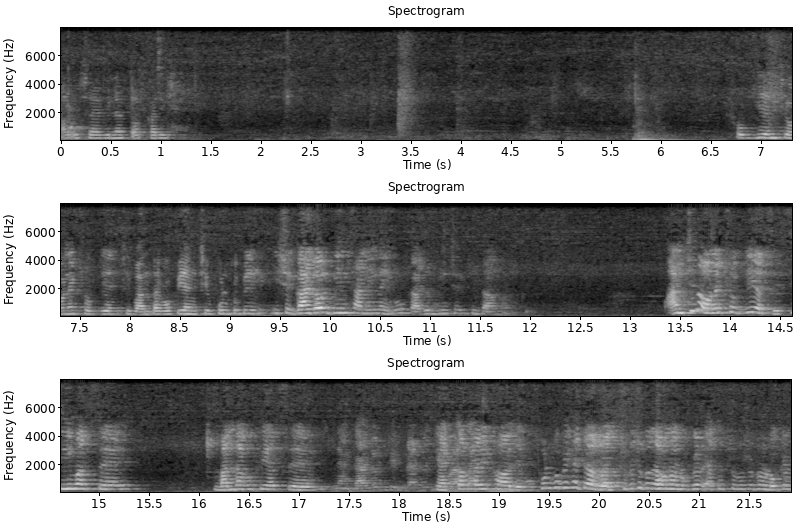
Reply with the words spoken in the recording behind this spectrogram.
আলু, সয়াবিনের তরকারি। সবজি আনছি অনেক সবজি আনছি বাঁধাকপি আনছি ফুলকপি ইসে গাজর বিনস আনি নাই গো গাজর বিনসের কি দাম আছে? আনছি না অনেক সবজি আছে সিম আছে বাঁধাকপি আছে। ঘ্যাট তরকারি খাওয়া যাবে। ফুলকপি খেতে পারব ছোট ছোট যখন লোকের এত ছোট ছোট লোকের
